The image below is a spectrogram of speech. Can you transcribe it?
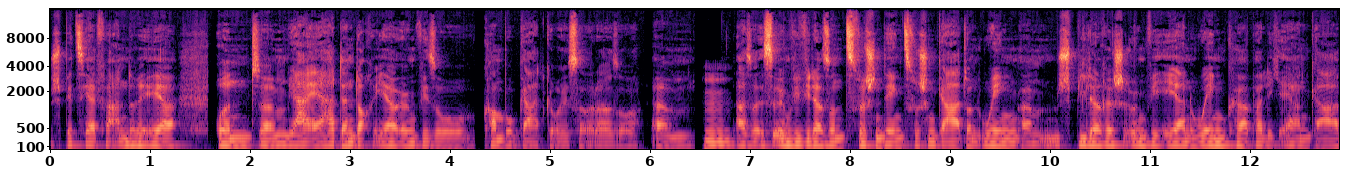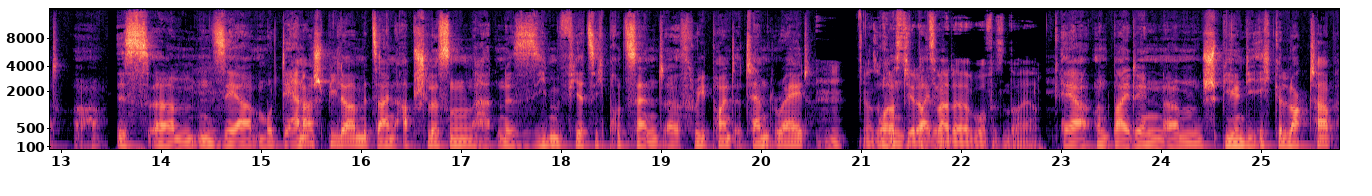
speziell für andere eher. Und ähm, ja, er hat dann doch eher irgendwie so Combo-Guard-Größe oder so. Ähm, hm. Also ist irgendwie wieder so ein Zwischending zwischen Guard und Wing. Ähm, spielerisch irgendwie eher ein Wing, körperlich eher ein Guard. Äh, ist ähm, ein sehr moderner Spieler mit seinen Abschlüssen, hat eine 47% äh, Three-Point-Attempt-Rate. Mhm. Also fast und jeder zweite Wurf ist ein Dreier. Ja, und bei den ähm, Spielen, die ich gelockt habe,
